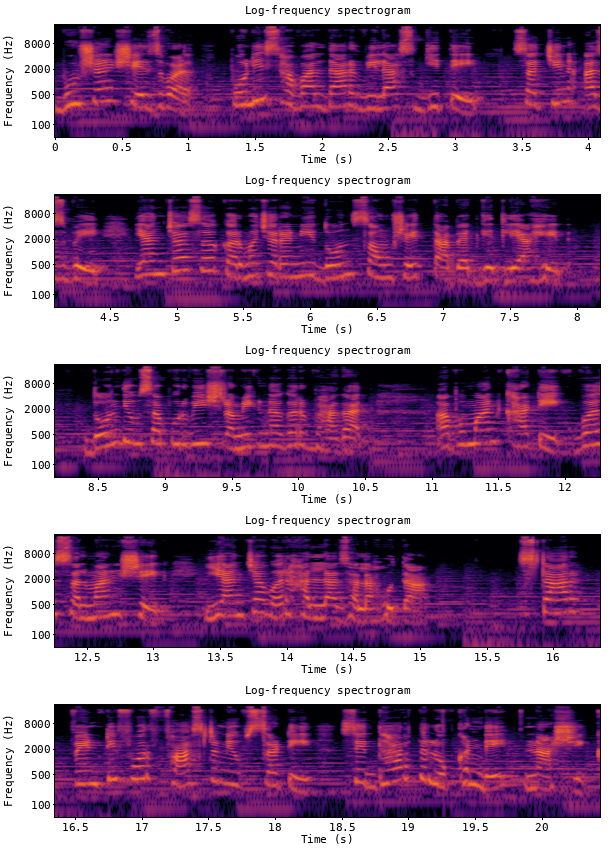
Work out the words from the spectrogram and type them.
भूषण शेजवळ पोलीस हवालदार विलास गीते सचिन अजबे यांच्यासह कर्मचाऱ्यांनी दोन संशयित ताब्यात घेतले आहेत. दोन दिवसापूर्वी श्रमिकनगर भागात अपमान खाटीक व सलमान शेख यांच्यावर हल्ला झाला होता. स्टार ट्वेंटी फोर फास्ट न्यूजसाठी सिद्धार्थ लोखंडे नाशिक.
